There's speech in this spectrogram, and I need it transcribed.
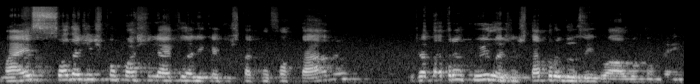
mas só da gente compartilhar aquilo ali que a gente está confortável, já está tranquilo, a gente está produzindo algo também.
